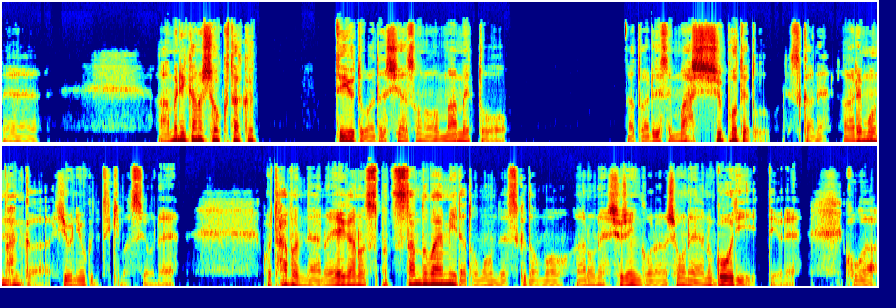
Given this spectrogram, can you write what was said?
ね、アメリカの食卓っていうと私はその豆と、あとあれですね、マッシュポテトですかね。あれもなんか非常によく出てきますよね。これ多分ね、あの映画のスタンドバイミーだと思うんですけども、あのね、主人公の少年、あのゴーディーっていうね、子が、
